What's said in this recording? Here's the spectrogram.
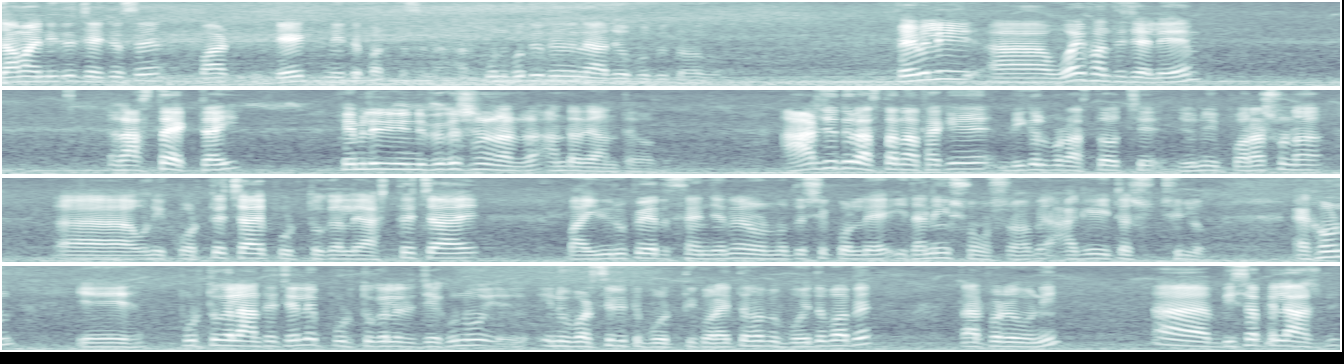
জামাই নিতে চাইতেছে বাট ডেট নিতে পারতেছে না। আর কোন পদ্ধতিতে নেওয়া যায় উপকৃত হবে? ফ্যামিলি ওয়াইফ আনতে চাইলে রাস্তা একটাই ফ্যামিলির ইউনিফিকেশন আন্ডারে আনতে হবে। আর যদি রাস্তা না থাকে, বিকল্প রাস্তা হচ্ছে যিনি পড়াশোনা উনি করতে চায়, পর্তুগালে আসতে চায়, বা ইউরোপের সেনজেনের অন্য দেশে করলে ইদানিং সমস্যা হবে, আগে এটা ছিল। এখন পর্তুগালে আনতে চাইলে পর্তুগালের যে কোনো ইউনিভার্সিটিতে ভর্তি করাইতে হবে বৈধভাবে, তারপরে উনি ভিসা পেলে আসবে।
